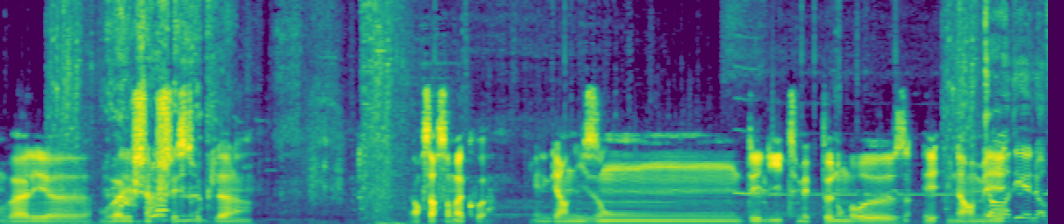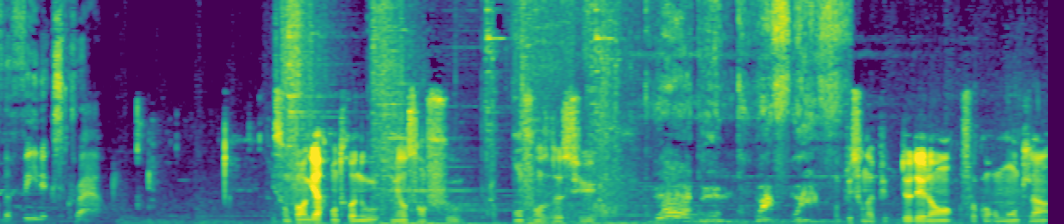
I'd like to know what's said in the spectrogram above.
on va aller, euh, on va aller chercher ce truc là. là. Alors ça ressemble à quoi? Une garnison d'élite mais peu nombreuse et une armée. Ils sont pas en guerre contre nous mais on s'en fout. On fonce dessus. En plus on a plus que deux d'élan, faut qu'on remonte là.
